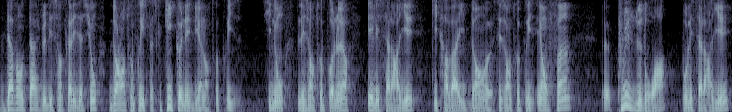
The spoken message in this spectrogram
davantage de décentralisation dans l'entreprise, parce que qui connaît bien l'entreprise? Sinon les entrepreneurs et les salariés qui travaillent dans euh, ces entreprises. Et enfin, euh, plus de droits pour les salariés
